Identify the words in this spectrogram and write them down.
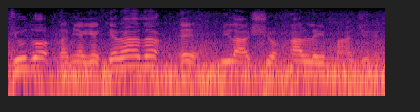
Chiudo la mia chiacchierata e vi lascio alle immagini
